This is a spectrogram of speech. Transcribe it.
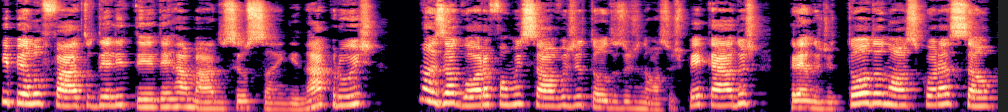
e pelo fato dele ter derramado seu sangue na cruz, nós agora fomos salvos de todos os nossos pecados, crendo de todo o nosso coração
